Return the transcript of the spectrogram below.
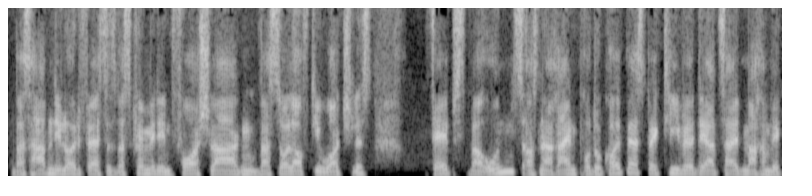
was haben die Leute für Assets, was können wir denen vorschlagen, was soll auf die Watchlist. Selbst bei uns aus einer reinen Protokollperspektive derzeit machen wir,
